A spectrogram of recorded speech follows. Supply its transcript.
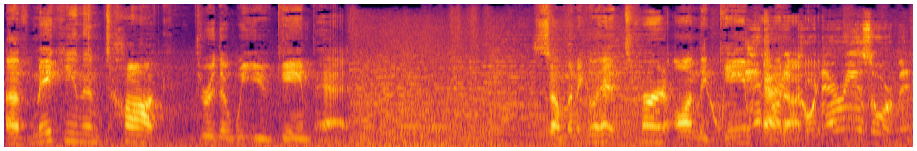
of making them talk through the Wii U gamepad. So I'm going to go ahead and turn on the gamepad on Corneria's orbit.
